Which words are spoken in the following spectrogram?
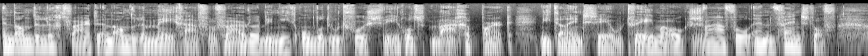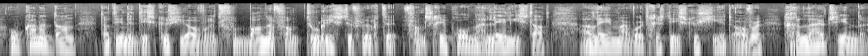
En dan de luchtvaart, een andere megavervuiler die niet onderdoet voor 's werelds wagenpark. Niet alleen CO2, maar ook zwavel en fijnstof. Hoe kan het dan dat in de discussie over het verbannen van toeristenvluchten van Schiphol naar Lelystad alleen maar wordt gediscussieerd over geluidshinder?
